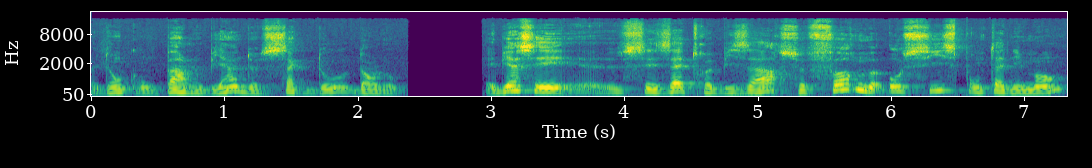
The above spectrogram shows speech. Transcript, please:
Donc on parle bien de sacs d'eau dans l'eau. Eh bien ces, euh, ces êtres bizarres se forment aussi spontanément,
